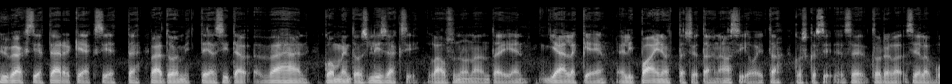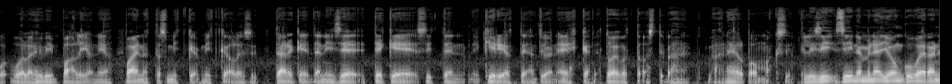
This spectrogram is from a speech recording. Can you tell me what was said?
hyväksi ja tärkeäksi, että päätoimittaja sitä vähän kommentoisi lisäksi lausunnonantajien jälkeen, eli painottaisi jotain asioita, koska se, se todella siellä voi, voi olla hyvin paljon ja painottaisi mitkä, mitkä olisi tärkeitä, niin se tekee sitten kirjoittajan työn ehkä toivottavasti vähän, vähän helpommaksi. Eli si, siinä minä jonkun verran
